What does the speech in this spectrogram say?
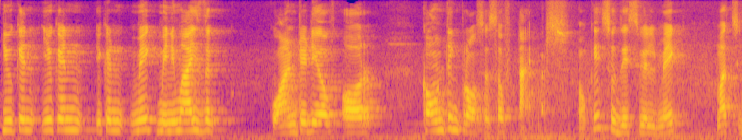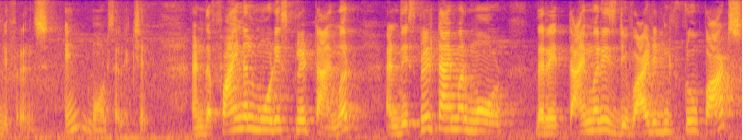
you can you can you can make minimize the quantity of or counting process of timers. Okay? So this will make much difference in mode selection. And the final mode is split timer. And this split timer mode the timer is divided into two parts.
